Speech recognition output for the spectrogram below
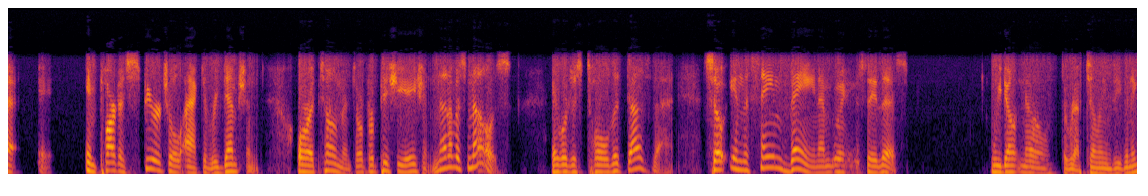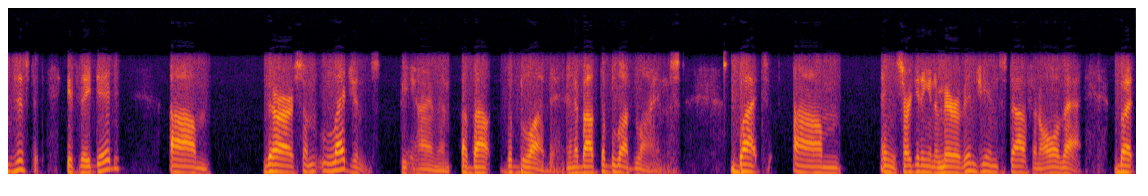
uh, impart a spiritual act of redemption or atonement or propitiation? None of us knows. We're just told it does that. So, in the same vein, I'm going to say this we don't know the reptilians even existed. If they did, um, there are some legends behind them about the blood and about the bloodlines. But um, and you start getting into Merovingian stuff and all of that. But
